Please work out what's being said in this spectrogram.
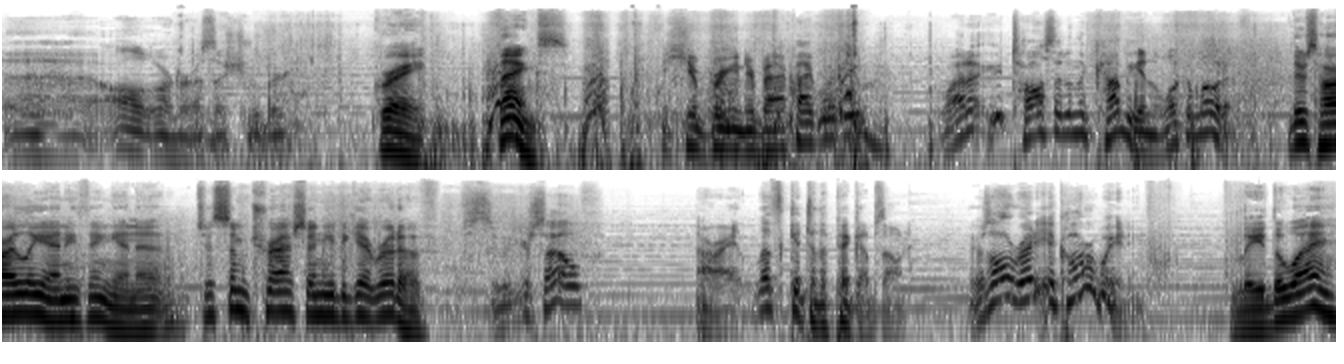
Uh, I'll order us a Schubert. Great. Thanks. You're bringing your backpack with you? Why don't you toss it in the cubby in the locomotive? There's hardly anything in it, just some trash I need to get rid of. Suit yourself. All right, let's get to the pickup zone. There's already a car waiting. Lead the way.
